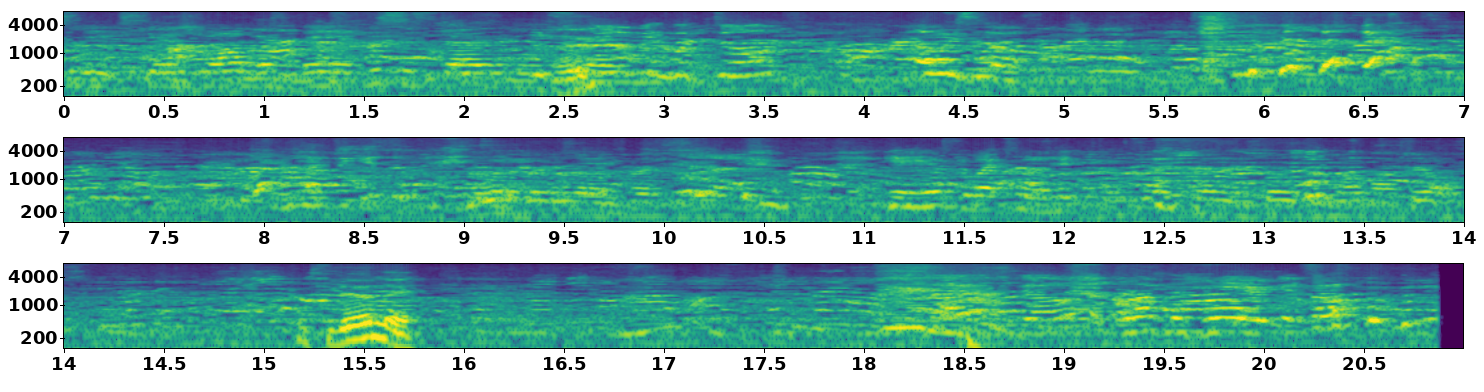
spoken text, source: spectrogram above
Excuse me. This is the. Filming the dog. Oh, is not. You have to get the paint. Yeah, you have to wait till the head comes. What's he doing there? I love the hair. It's all.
